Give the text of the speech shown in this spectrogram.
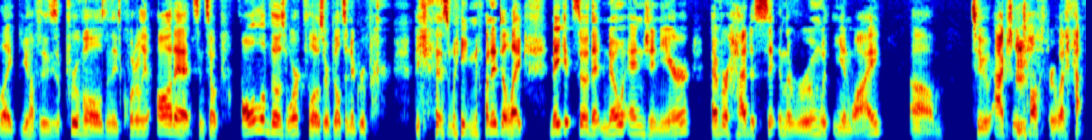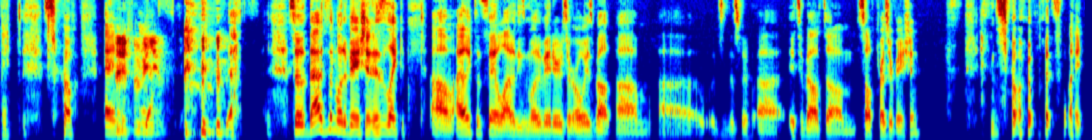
like you have these approvals and these quarterly audits. And so all of those workflows are built into grouper because we wanted to like make it so that no engineer ever had to sit in the room with E&Y um, to actually mm-hmm. talk through what happened. So and. Yes, yes. So that's the motivation. This is like um, I like to say a lot of these motivators are always about um, uh, what's this? Uh, it's about um, self-preservation. and so it was like,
